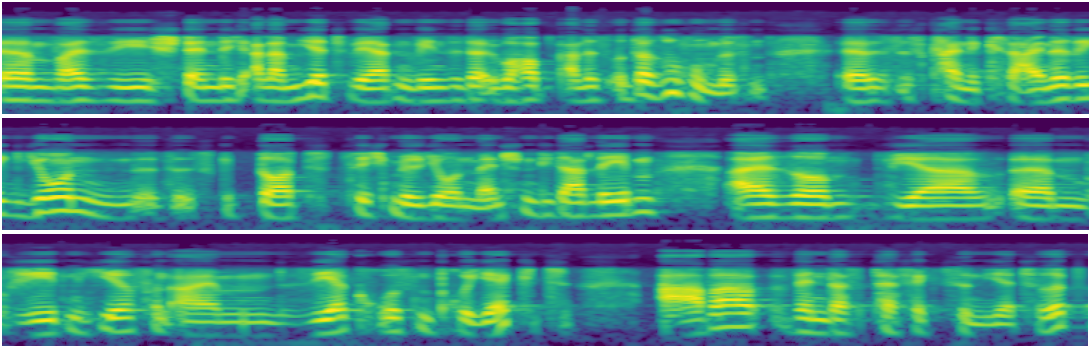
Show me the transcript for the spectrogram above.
ähm, weil sie ständig alarmiert werden, wen sie da überhaupt alles untersuchen müssen. Äh, es ist keine kleine Region, es gibt dort zig Millionen Menschen, die da leben. Also wir ähm, reden hier von einem sehr großen Projekt, aber wenn das perfektioniert wird,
